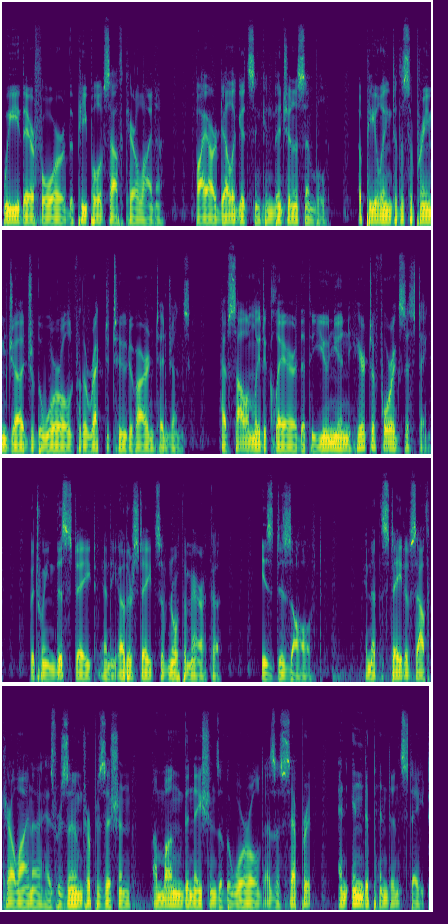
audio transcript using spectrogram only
We, therefore, the people of South Carolina, by our delegates and convention assembled, appealing to the Supreme Judge of the world for the rectitude of our intentions, have solemnly declared that the union heretofore existing between this state and the other states of North America is dissolved, and that the state of South Carolina has resumed her position among the nations of the world as a separate and independent state,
